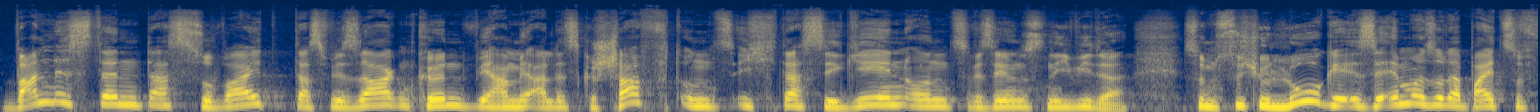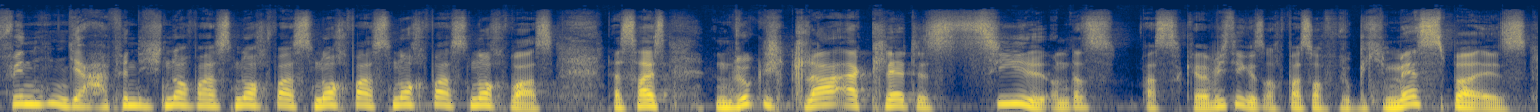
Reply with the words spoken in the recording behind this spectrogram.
Wann ist denn das soweit, dass wir sagen können, wir haben ja alles geschafft und ich lasse sie gehen und wir sehen uns nie wieder? So ein Psychologe ist ja immer so dabei zu finden, ja, finde ich noch was, noch was, noch was, noch was, noch was. Das heißt, ein wirklich klar erklärtes Ziel und das, was ganz wichtig ist, auch was auch wirklich messbar ist,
